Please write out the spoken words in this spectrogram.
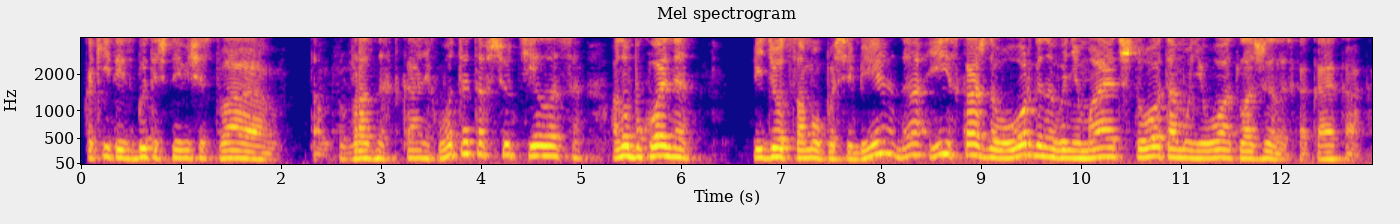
какие-то избыточные вещества там, в разных тканях. Вот это все тело, оно буквально идет само по себе, да, и из каждого органа вынимает, что там у него отложилось, какая кака.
